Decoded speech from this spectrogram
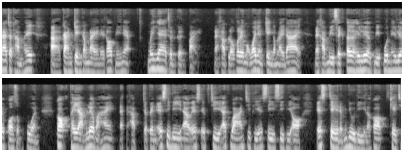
น่าจะทำให้ การเก็งกำไรในรอบนี้เนี่ยไม่แย่จนเกินไปนะครับเราก็เลยมองว่ายังเก็งกำไรได้นะครับมี sector ให้เลือกมีหุ้นให้เลือกพอสมควร ก็พยายามเลือกมาให้นะครับจะเป็น SCB LHFG ADVANC GPSC CPO SJWD แล้วก็ KG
